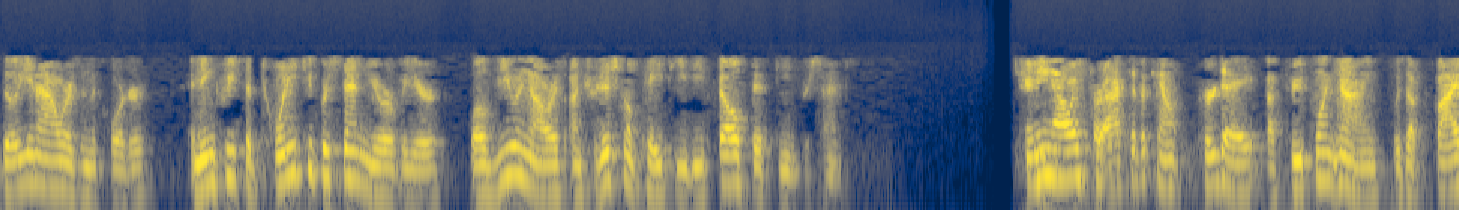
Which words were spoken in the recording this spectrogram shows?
billion hours in the quarter, an increase of 22% year-over-year, while viewing hours on traditional pay TV fell 15%. Streaming hours per active account per day of 3.9 was up 5%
